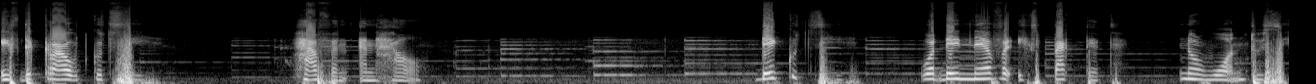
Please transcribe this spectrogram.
If the crowd could see heaven and hell, they could see what they never expected nor want to see.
